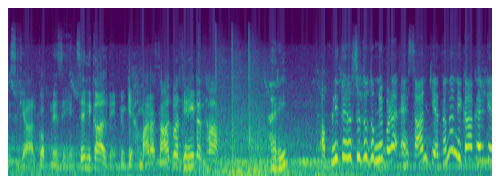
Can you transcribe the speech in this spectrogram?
इस ख्याल को अपने जहन से निकाल दें क्योंकि हमारा साथ बस यहीं तक था। अरे अपनी तरफ़ से तो तुमने बड़ा एहसान किया था ना निकाह करके।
